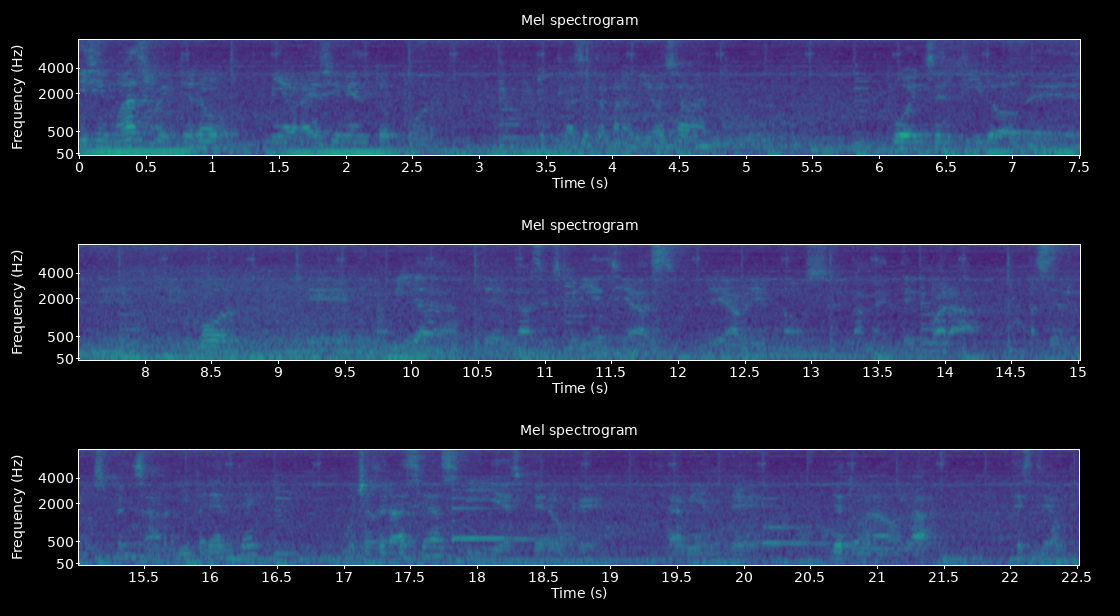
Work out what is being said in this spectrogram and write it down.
Y sin más, reitero mi agradecimiento por tu clase tan maravillosa, buen sentido de, humor, eh, de la vida, de las experiencias, de abrirnos la mente para hacernos pensar diferente. Muchas gracias y espero que sea bien de, de tu agrado este audio.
